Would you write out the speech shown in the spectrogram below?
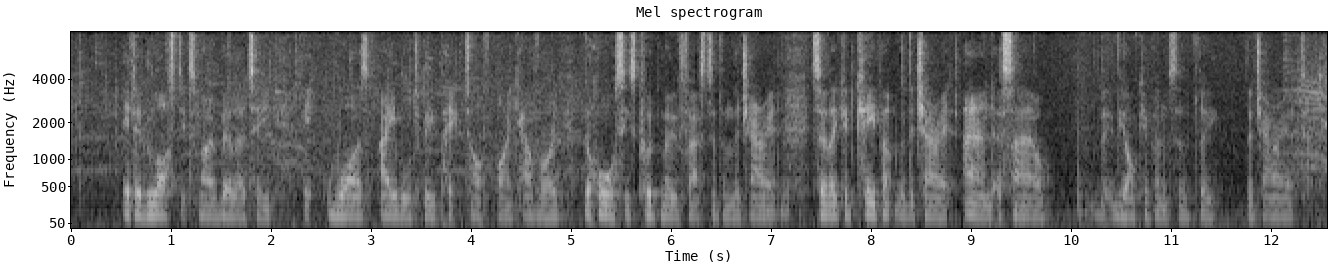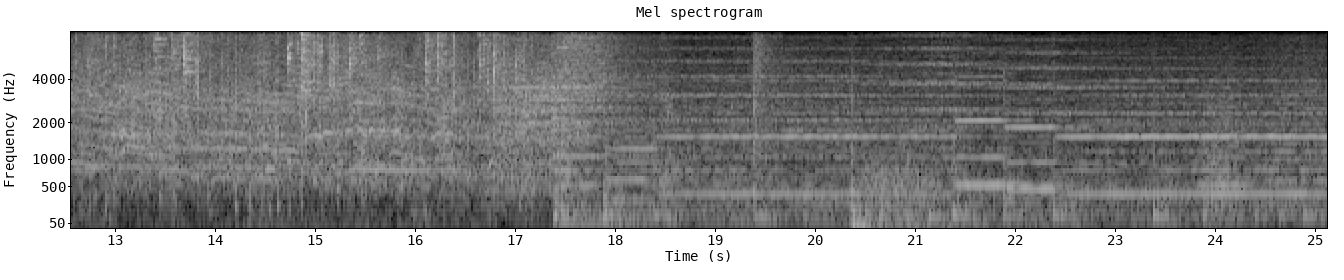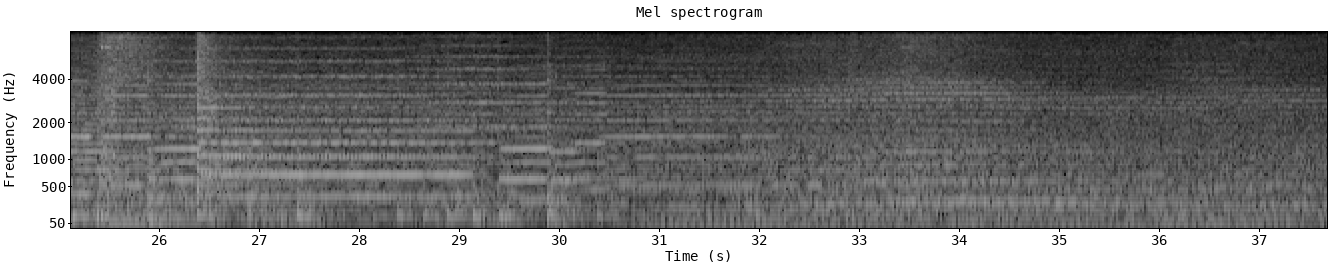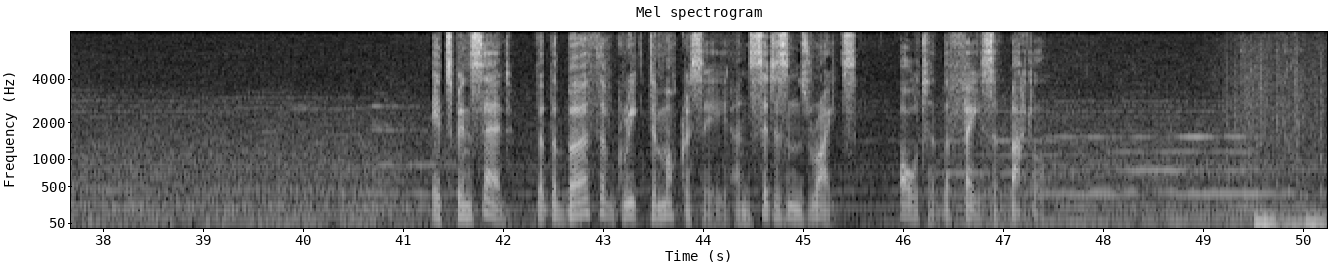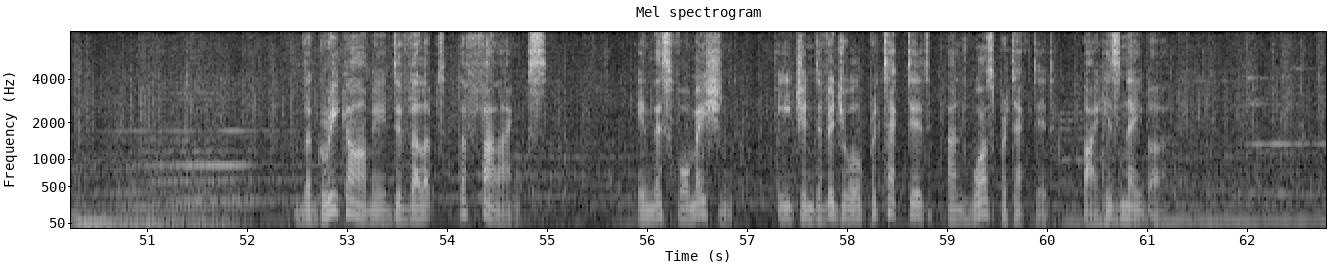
it had lost its mobility. It was able to be picked off by cavalry. The horses could move faster than the chariot, so they could keep up with the chariot and assail the, the occupants of the, the chariot. It's been said that the birth of Greek democracy and citizens' rights altered the face of battle. The Greek army developed the phalanx. In this formation, each individual protected and was protected by his neighbor.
